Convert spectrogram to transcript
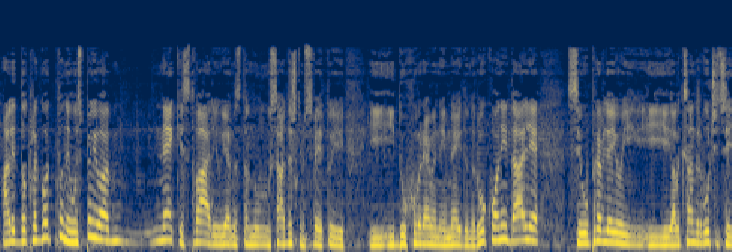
Ali dokle god to ne uspeju, a neke stvari u jednostavno u sadašnjem svetu i, i, i duhu vremena im ne idu na ruku, oni dalje se upravljaju i, i Aleksandar Vučić se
